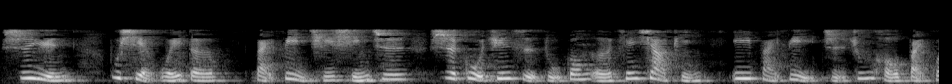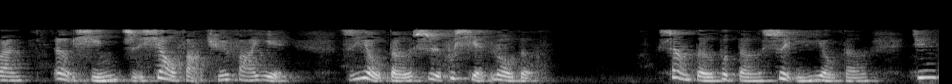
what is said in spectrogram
诗云：“不显为德，百弊其行之。”是故君子笃公而天下平。一百弊指诸侯百官，二行指效法取法也。只有德是不显露的，上德不德是已有德。君。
